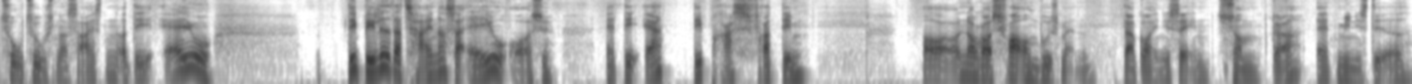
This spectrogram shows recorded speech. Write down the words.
2016, og det er jo det billede, der tegner sig, er jo også, at det er det pres fra dem, og nok også fra ombudsmanden, der går ind i sagen, som gør, at ministeriet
